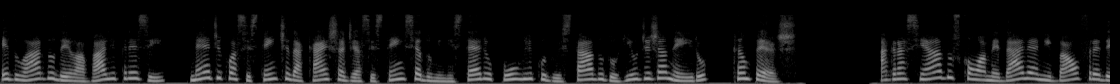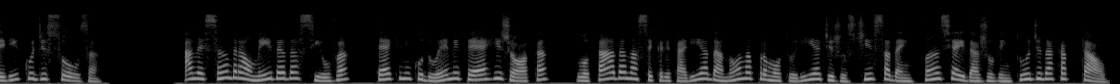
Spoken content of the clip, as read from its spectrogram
Eduardo de Lavalle Presi, médico assistente da Caixa de Assistência do Ministério Público do Estado do Rio de Janeiro, Camperch. Agraciados com a medalha Anibal Frederico de Souza. Alessandra Almeida da Silva, técnico do MPRJ, lotada na Secretaria da Nona Promotoria de Justiça da Infância e da Juventude da Capital.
